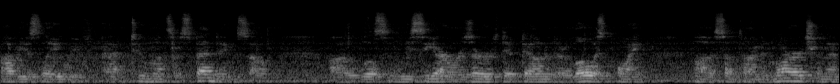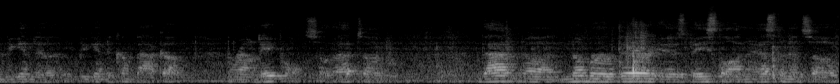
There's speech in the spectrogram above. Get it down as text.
obviously we've had two months of spending, so we'll, s- we see our reserves dip down to their lowest point sometime in March and then begin to, begin to come back up around April. So that, um, that uh, number there is based on estimates of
